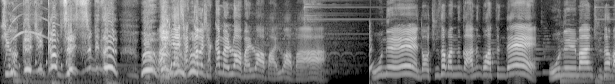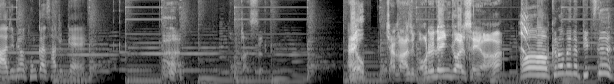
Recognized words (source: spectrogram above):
지금까지 감사했습니다. 아 리아 잠깐만 잠깐만 일로 와봐 일로 와봐 일로 와봐. 오늘 너 주사 맞는 거 아는 거 같은데 오늘만 주사 맞으면 돈까스 사줄게. 돈가스. 에이, 제가 아직 어린애인 줄 아세요? 어 그러면은 빕스.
